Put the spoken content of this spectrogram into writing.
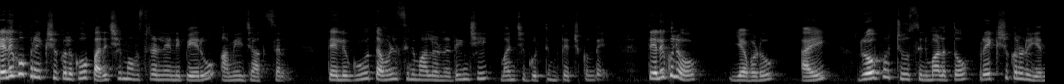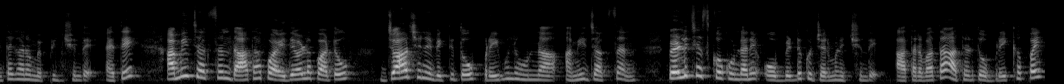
తెలుగు ప్రేక్షకులకు పరిచయం అవసరం లేని పేరు అమీ జాక్సన్. తెలుగు తమిళ సినిమాలో నటించి మంచి గుర్తింపు తెచ్చుకుంది. తెలుగులో ఎవడు ఐ రోబో టూ సినిమాలతో ప్రేక్షకులను ఎంతగానో మెప్పించింది. అయితే అమీ జాక్సన్ దాదాపు ఐదేళ్ళ పాటు జార్జ్ అనే వ్యక్తితో ప్రేమలో ఉన్న అమీ జాక్సన్ పెళ్ళి చేసుకోకుండానే ఓ బిడ్డకు జన్మనిచ్చింది. ఆ తర్వాత అతడితో బ్రేకప్ అయి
